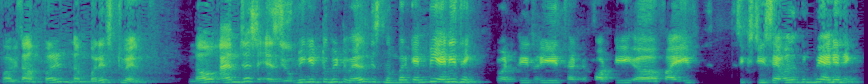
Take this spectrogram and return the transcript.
for example, number is 12. Now I'm just assuming it to be 12. This number can be anything 23, 30, 40, uh, 5, 67, it could be anything.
